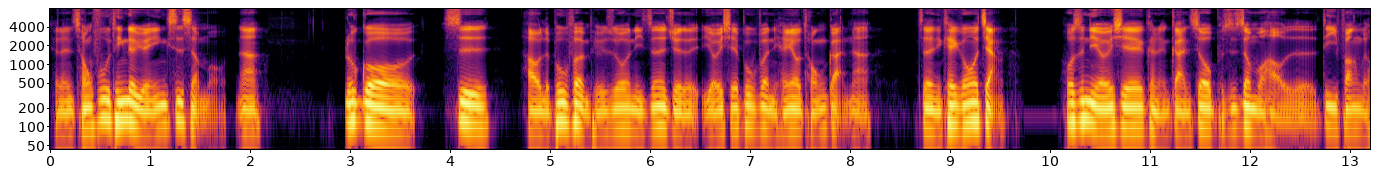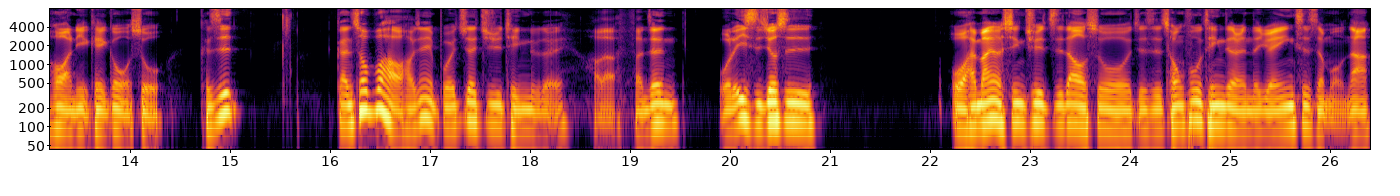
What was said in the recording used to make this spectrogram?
可能重复听的原因是什么。那如果是好的部分，比如说你真的觉得有一些部分你很有同感，那这你可以跟我讲；或是你有一些可能感受不是这么好的地方的话，你也可以跟我说。可是感受不好，好像也不会再继续听，对不对？好了，反正我的意思就是。我还蛮有兴趣知道说，就是重复听的人的原因是什么。那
